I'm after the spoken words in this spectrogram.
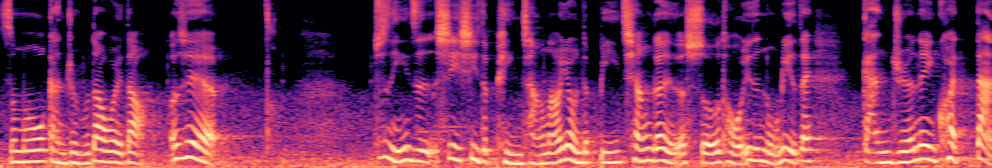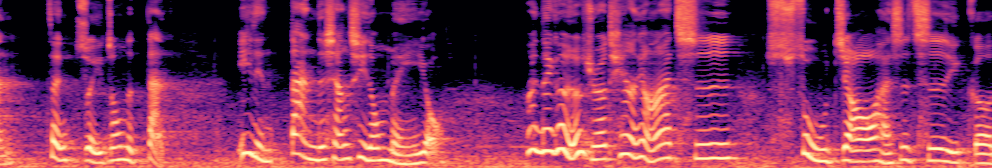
怎么我感觉不到味道？而且，就是你一直细细的品尝，然后用你的鼻腔跟你的舌头一直努力的在感觉那一块蛋在你嘴中的蛋。一点蛋的香气都没有，那那个人就觉得天啊，你好像在吃塑胶，还是吃一个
